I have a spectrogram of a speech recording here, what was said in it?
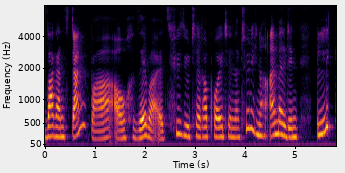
war ganz dankbar, auch selber als Physiotherapeutin natürlich noch einmal den Blick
